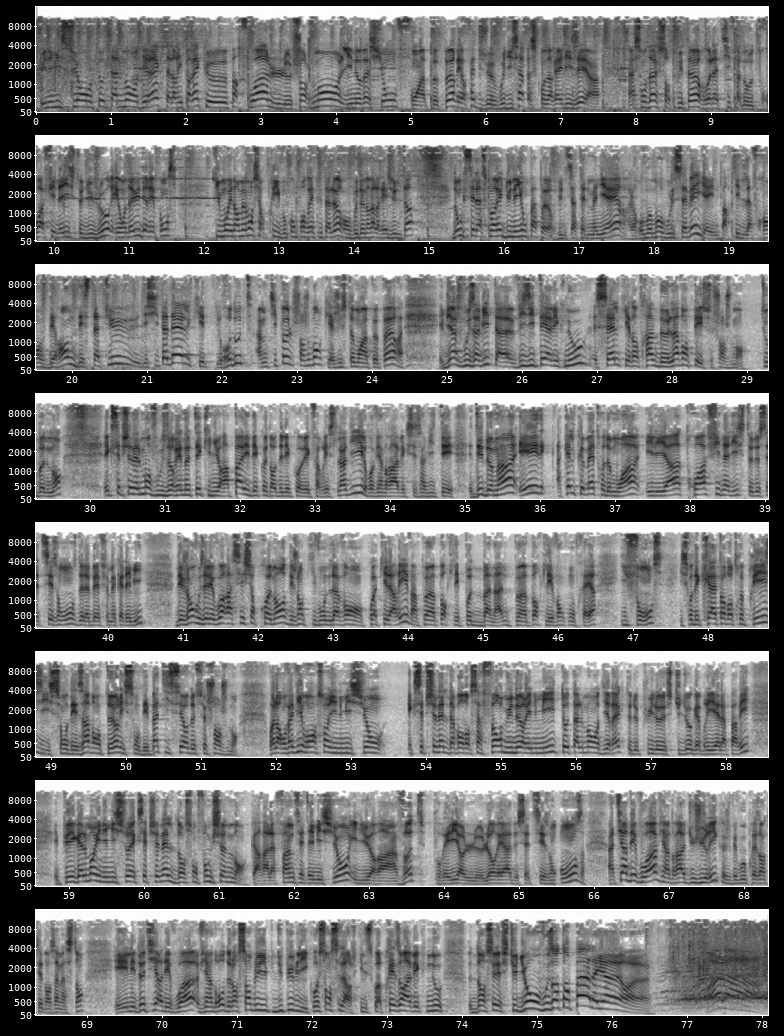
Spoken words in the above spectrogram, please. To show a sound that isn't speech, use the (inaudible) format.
Une émission totalement en direct. Alors il paraît que parfois le changement, l'innovation font un peu peur. Et en fait, je vous dis ça parce qu'on a réalisé un, un sondage sur Twitter relatif à nos trois finalistes du jour et on a eu des réponses qui m'ont énormément surpris. Vous comprendrez tout à l'heure, on vous donnera le résultat. Donc c'est la soirée du n'ayons pas peur, d'une certaine manière. Alors au moment où vous le savez, il y a une partie de la France d'errante, des statues, des citadelles qui redoutent un petit peu le changement, qui a justement un peu peur. Eh bien, je vous invite à visiter avec nous celle qui est en train de l'inventer, ce changement, Exceptionnellement, vous aurez noté qu'il n'y aura pas les décodeurs de l'écho avec Fabrice lundi. Il reviendra avec ses invités dès demain. Et à quelques mètres de moi, il y a trois finalistes de cette saison 11 de la BFM Academy. Des gens, vous allez voir, assez surprenants, des gens qui vont de l'avant quoi qu'il arrive, un peu importe les pots de banane, peu importe les vents contraires. Ils foncent, ils sont des créateurs d'entreprises, ils sont des inventeurs, ils sont des bâtisseurs de ce changement. Voilà, on va vivre ensemble une mission exceptionnel d'abord dans sa forme, une heure et demie, totalement en direct depuis le studio Gabriel à Paris, et puis également une émission exceptionnelle dans son fonctionnement, car à la fin de cette émission, il y aura un vote pour élire le lauréat de cette saison 11. Un tiers des voix viendra du jury, que je vais vous présenter dans un instant, et les deux tiers des voix viendront de l'ensemble du public, au sens large, qu'il soit présent avec nous dans ce studio. On vous entend pas d'ailleurs. Voilà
